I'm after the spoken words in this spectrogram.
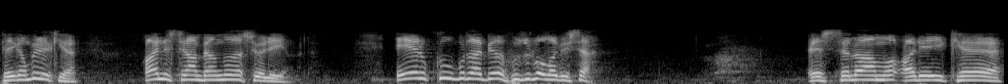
Peygamber diyor ki aynı selam ben ona söyleyeyim. Eğer kul burada bir huzurlu olabilse Esselamu aleyke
